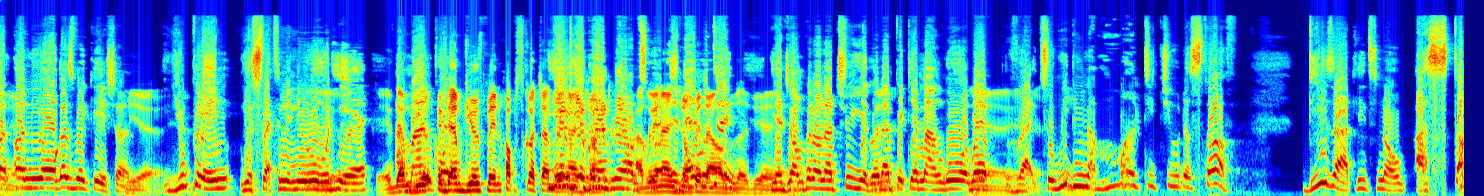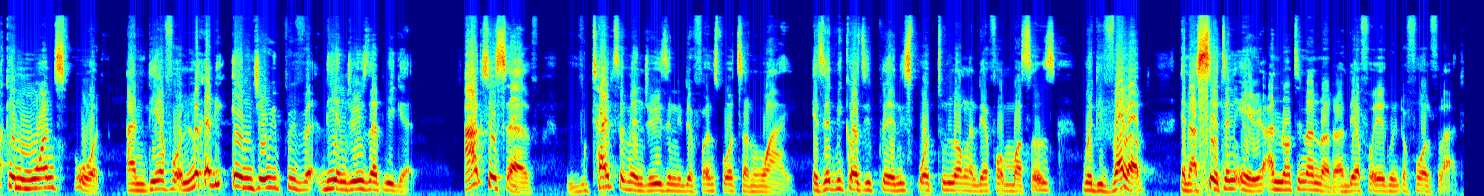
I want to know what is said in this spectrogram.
on, Yeah. on the August vacation, Yeah, you yeah. playing, you're sweating in the road here. If them, girl, if them girls playing hopscotch, I'm yeah, going you're going to jump, play I'm hopscotch. and jumping down. Yeah. You're jumping on a tree, you're going to Yeah. pick a mango. Yeah, right. yeah, So we're doing a multitude of stuff. These athletes now are stuck in one sport, and therefore, look at the injury the injuries that we get. Ask yourself types of injuries in the different sports and why. Is it because you play the sport too long and therefore muscles were developed in a certain area and not in another, and therefore you're going to fall flat?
